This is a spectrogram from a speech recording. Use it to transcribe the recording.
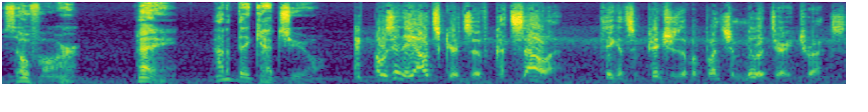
So far. Hey, how did they catch you? I was in the outskirts of Katsala, taking some pictures of a bunch of military trucks.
